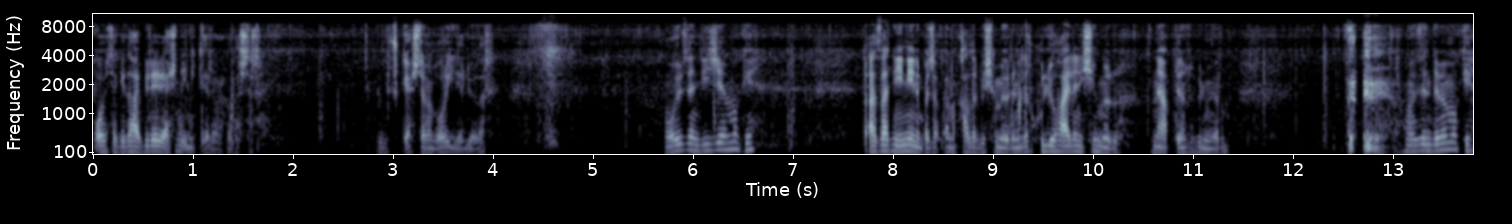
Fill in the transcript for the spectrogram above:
Oysa ki daha birer yaşında ilikler arkadaşlar. Bir buçuk yaşlarına doğru ilerliyorlar. O yüzden diyeceğim o ki daha zaten yeni yeni bacaklarını kaldır bir şey mi öğrendiler. Julio halen işemiyordu. Ne yaptığını bilmiyorum. o yüzden demem o ki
